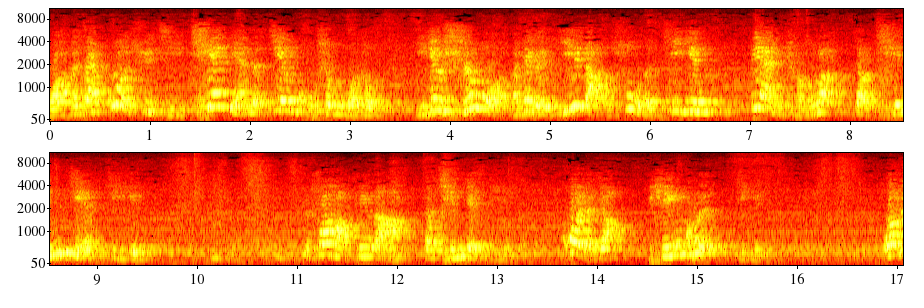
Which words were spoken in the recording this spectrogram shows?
我们在过去几千年的艰苦生活中，已经使我们这个胰岛素的基因变成了叫勤俭基因。说好听的啊，叫勤俭基因，或者叫贫困基因。我们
